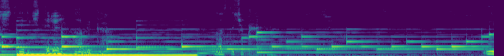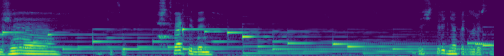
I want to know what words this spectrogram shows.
Чотири, чотири гаврика. Ласточок. Уже четвертий день. За чотири дня так виросли.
